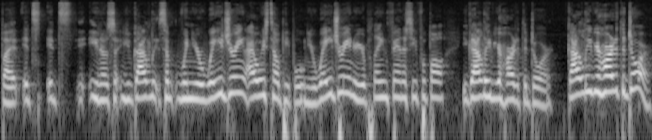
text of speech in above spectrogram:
but it's, it's, you know, so you've got to leave some, when you're wagering, I always tell people when you're wagering or you're playing fantasy football, you got to leave your heart at the door. Got to leave your heart at the door.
